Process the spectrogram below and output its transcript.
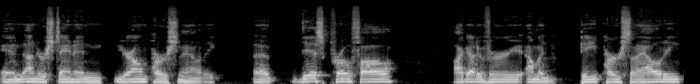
and understanding your own personality. Uh, DISC profile, I got a very, I'm a D personality.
